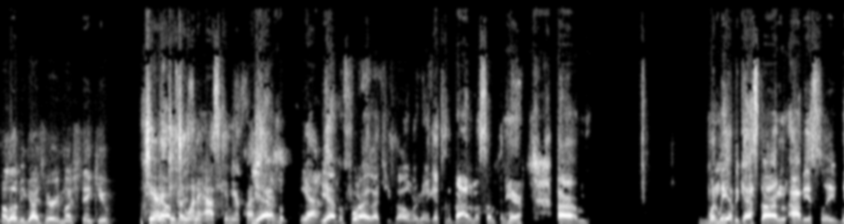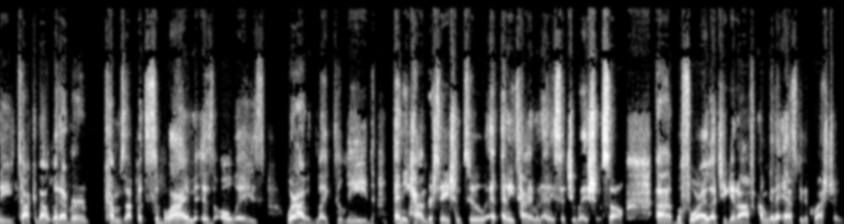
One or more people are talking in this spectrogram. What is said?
I love you guys very much. Thank you. Jared, Now, did you want to ask him your question? Yeah, but- yeah. Yeah, before I let you go, we're going to get to the bottom of something here. Um, when we have a guest on, obviously, we talk about whatever comes up, but Sublime is always where I would like to lead any conversation to at any time in any situation. So, uh, before I let you get off, I'm going to ask you the question.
